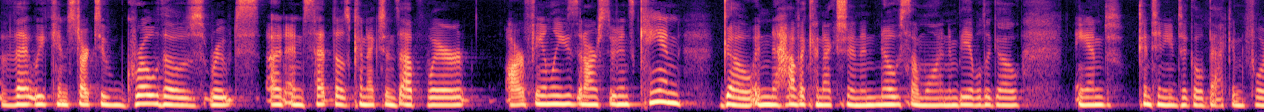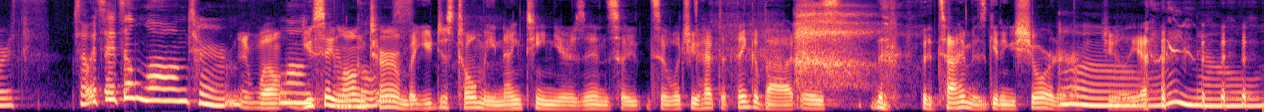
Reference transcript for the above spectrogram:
that we can start to grow those roots and, and set those connections up where our families and our students can go and have a connection and know someone and be able to go and continue to go back and forth. So it's it's a long term. Eh, well, you say long term, but you just told me 19 years in. So, so what you have to think about is the, the time is getting shorter, Julia. Oh, I know.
